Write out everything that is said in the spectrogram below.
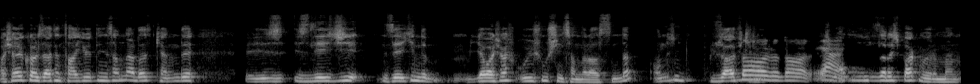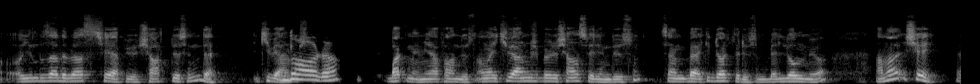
Aşağı yukarı zaten takip ettiğin insanlar da kendi e, iz- izleyici zevkinde yavaş yavaş uyuşmuş insanlar aslında. Onun için güzel fikir. Doğru doğru. Yani an yıldızlara hiç bakmıyorum ben. O yıldızlar da biraz şey yapıyor. Şartlıyor seni de. İki vermiş. doğru. Bakmayayım ya falan diyorsun. Ama iki vermiş böyle şans vereyim diyorsun. Sen belki dört veriyorsun. Belli olmuyor. Ama şey e,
